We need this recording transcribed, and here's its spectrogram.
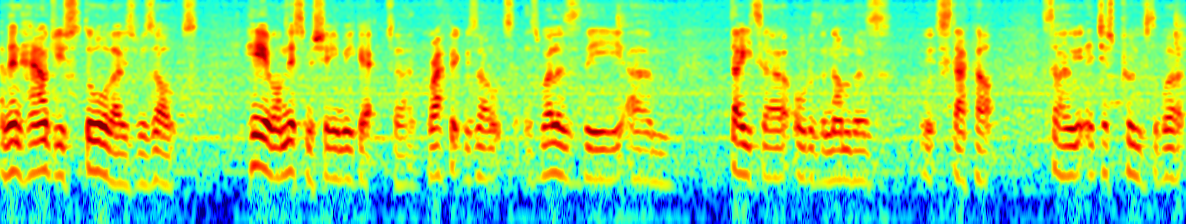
And then how do you store those results? Here on this machine we get uh, graphic results as well as the um, data, all of the numbers which stack up. So it just proves the work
